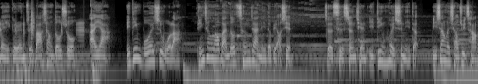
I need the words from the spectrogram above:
每个人嘴巴上都说：“哎呀，一定不会是我啦！平常老板都称赞你的表现，这次升迁一定会是你的。”以上的小剧场，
